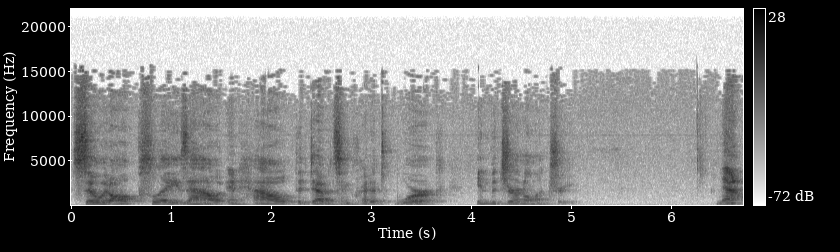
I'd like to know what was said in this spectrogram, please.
So it all plays out in how the debits and credits work in the journal entry. Now,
